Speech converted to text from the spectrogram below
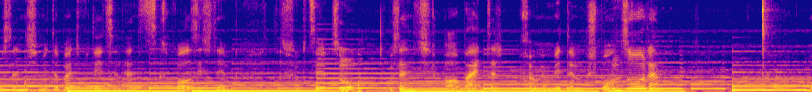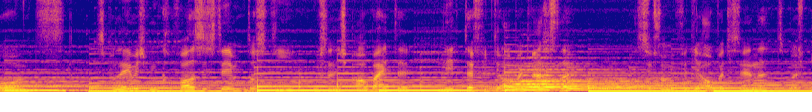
ausländischen Mitarbeiter, die dort sind, haben das Kafalensystem. Das funktioniert so, ausländische Arbeiter kommen mit dem Sponsoren Problem ist mit dem Kafalensystem, dass die ausländischen Arbeiter nicht dürfen die Arbeit wechseln also sie kommen für die Arbeit rennen, zum Beispiel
